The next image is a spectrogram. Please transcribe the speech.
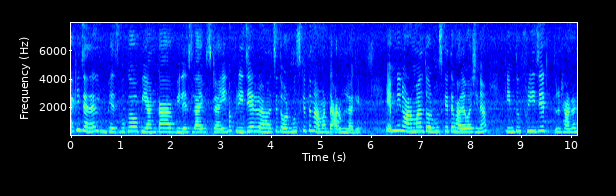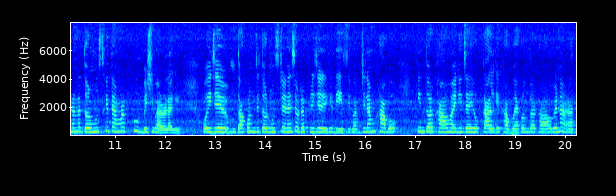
একই চ্যানেল ফেসবুকেও প্রিয়াঙ্কা ভিলেজ লাইফস্টাইল ফ্রিজের হচ্ছে তরমুজ খেতে না আমার দারুণ লাগে। এমনি নর্মাল তরমুজ খেতে ভালোবাসি না, কিন্তু ফ্রিজের ঠান্ডা ঠান্ডা তরমুজ খেতে আমার খুব বেশি ভালো লাগে। ওই যে, তখন যে তরমুজটা এনেছে, ওটা ফ্রিজে রেখে দিয়েছি। ভাবছিলাম খাব, কিন্তু আর খাওয়া হয়নি। যাই হোক, কালকে খাব। এখন তো আর খাওয়া হবে না, রাত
